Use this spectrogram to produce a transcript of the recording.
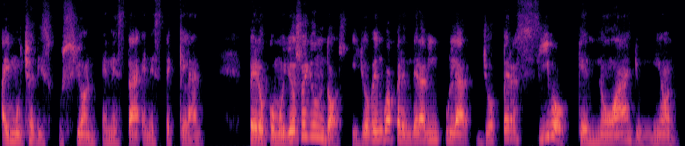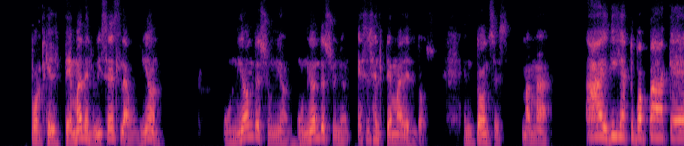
Hay mucha discusión en, esta, en este clan. Pero como yo soy un dos y yo vengo a aprender a vincular, yo percibo que no hay unión, porque el tema de Luisa es la unión. Unión, desunión, unión, desunión. Ese es el tema del dos. Entonces, mamá, ay, dile a tu papá que...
